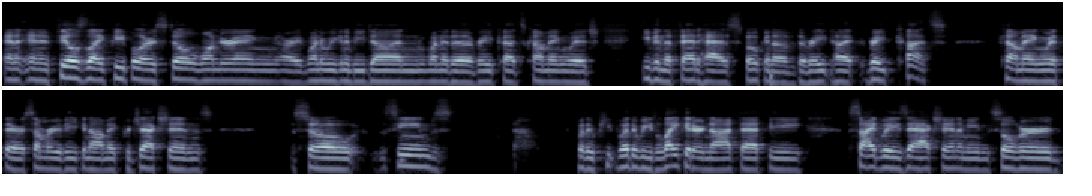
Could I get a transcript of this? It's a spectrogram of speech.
And and it feels like people are still wondering all right when are we going to be done? When are the rate cuts coming? Which even the fed has spoken of the rate rate cuts coming with their summary of economic projections. So seems whether whether we like it or not that the sideways action i mean silver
